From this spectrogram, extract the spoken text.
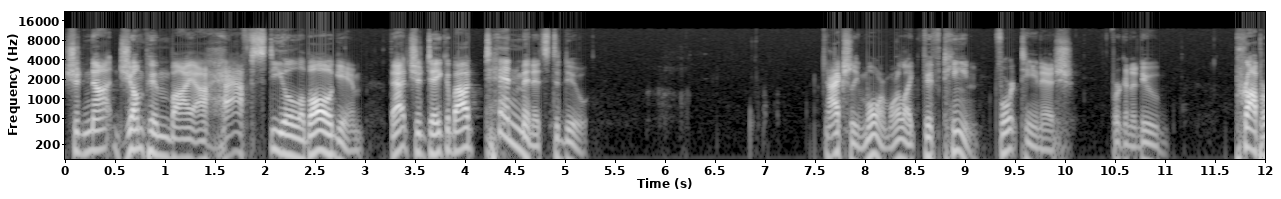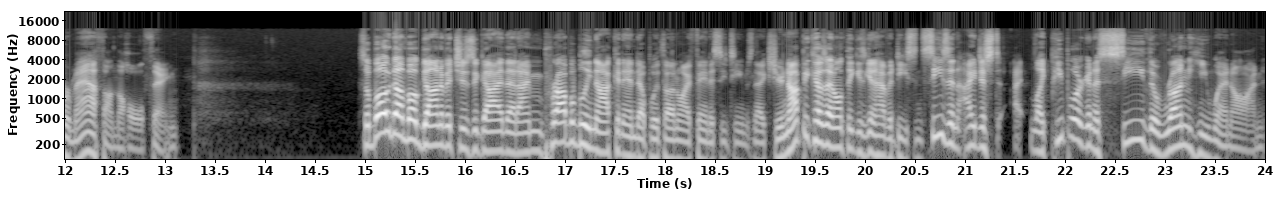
should not jump him by a half steal a ball game. That should take about 10 minutes to do. Actually, more, more like 15, 14 ish, we're going to do proper math on the whole thing. So Bogdan Bogdanovic is a guy that I'm probably not going to end up with on my fantasy teams next year. Not because I don't think he's going to have a decent season. I just like people are going to see the run he went on.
